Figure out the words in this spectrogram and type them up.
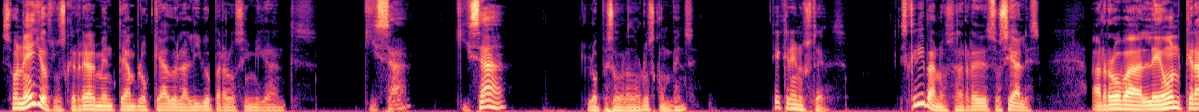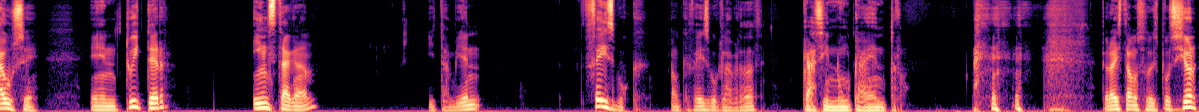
Son ellos los que realmente han bloqueado el alivio para los inmigrantes. Quizá, quizá, López Obrador los convence. ¿Qué creen ustedes? Escríbanos a redes sociales. Arroba León Krause en Twitter, Instagram y también Facebook. Aunque Facebook, la verdad, casi nunca entro. Pero ahí estamos a su disposición.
